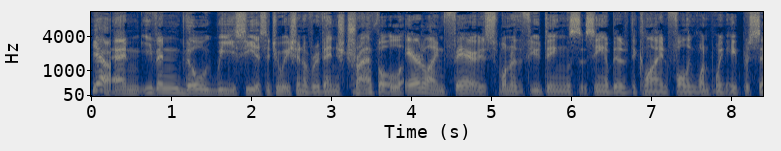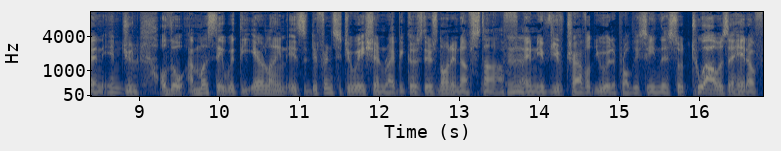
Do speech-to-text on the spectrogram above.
Yeah, and even though we see a situation of revenge travel, airline fares, one of the few things seeing a bit of decline, falling 1.8% in June. Although I must say, with the airline, it's a different situation, right? Because there's not enough staff. Mm. And if you've traveled, you would have probably seen this. So two hours ahead of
